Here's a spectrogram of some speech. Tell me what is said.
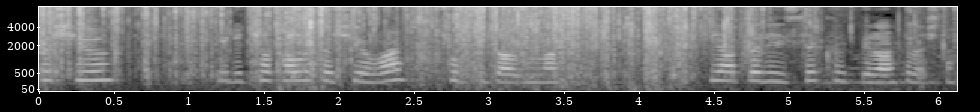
kaşığı. De çatallı kaşığı var. Çok güzel bunlar. Fiyatları ise 40 lira arkadaşlar.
